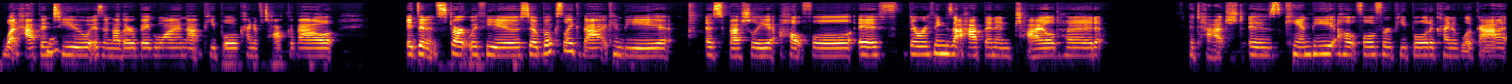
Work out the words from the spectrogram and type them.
What happened yeah. to you is another big one that people kind of talk about. It didn't start with you. So, books like that can be especially helpful if there were things that happen in childhood attached is can be helpful for people to kind of look at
